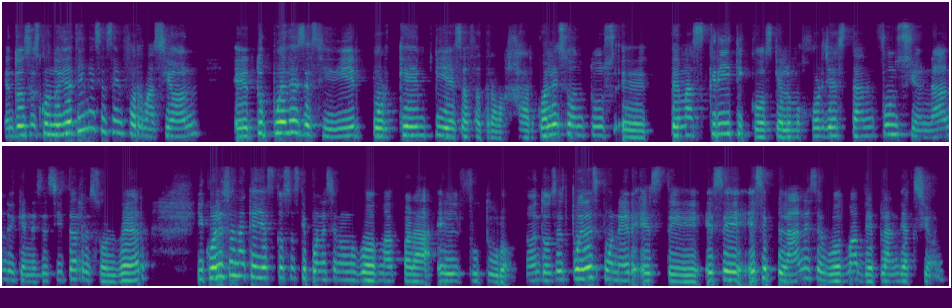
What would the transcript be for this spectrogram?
Entonces, cuando ya tienes esa información, eh, tú puedes decidir por qué empiezas a trabajar, cuáles son tus eh, temas críticos que a lo mejor ya están funcionando y que necesitas resolver y cuáles son aquellas cosas que pones en un roadmap para el futuro. Entonces puedes poner este, ese, ese plan, ese roadmap de plan de acción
